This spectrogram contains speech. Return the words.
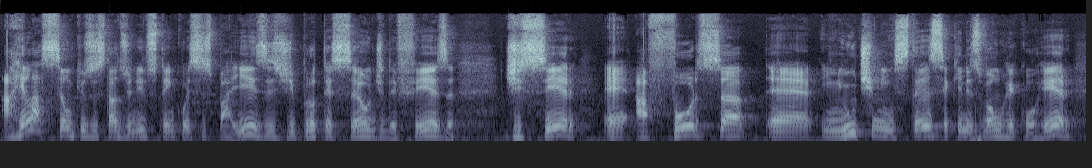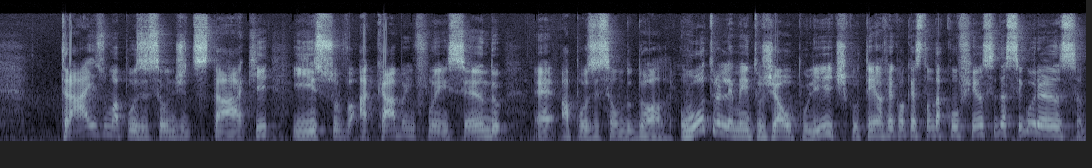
A relação que os Estados Unidos têm com esses países de proteção, de defesa, de ser é, a força, é, em última instância, que eles vão recorrer, traz uma posição de destaque e isso acaba influenciando é, a posição do dólar. O outro elemento geopolítico tem a ver com a questão da confiança e da segurança.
